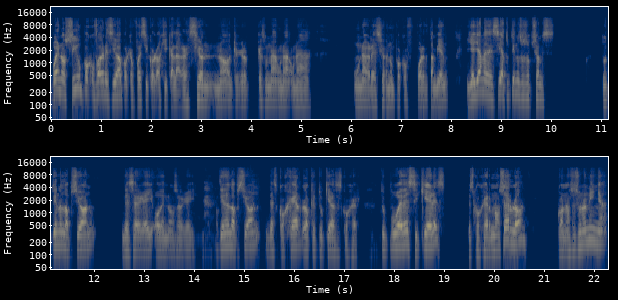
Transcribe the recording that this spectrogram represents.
Bueno, sí, un poco fue agresiva porque fue psicológica la agresión, ¿no? Que creo que es una, una, una, una agresión un poco fuerte también. Y ella me decía, tú tienes dos opciones. Tú tienes la opción de ser gay o de no ser gay. Tienes la opción de escoger lo que tú quieras escoger. Tú puedes, si quieres, escoger no serlo. Conoces una niña,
